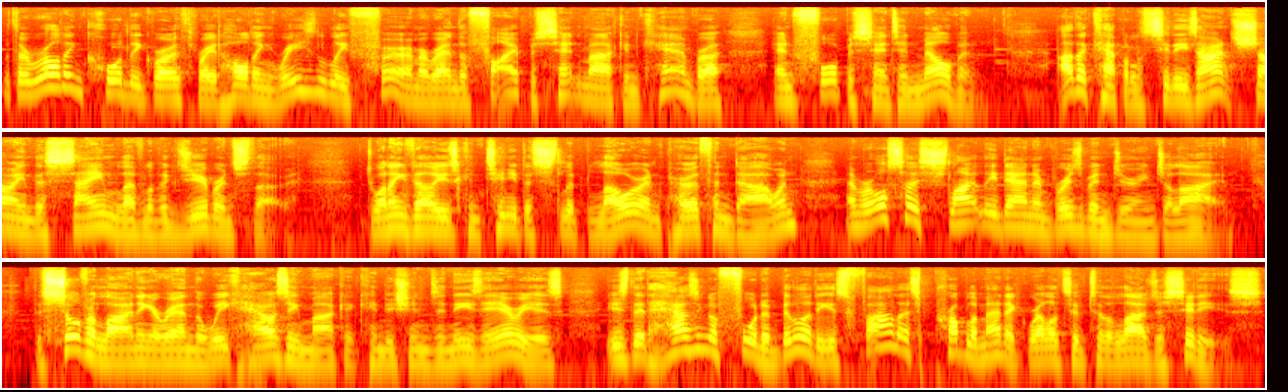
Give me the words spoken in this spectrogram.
with the rolling quarterly growth rate holding reasonably firm around the 5% mark in Canberra and 4% in Melbourne. Other capital cities aren't showing the same level of exuberance though. Dwelling values continue to slip lower in Perth and Darwin and were also slightly down in Brisbane during July. The silver lining around the weak housing market conditions in these areas is that housing affordability is far less problematic relative to the larger cities.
